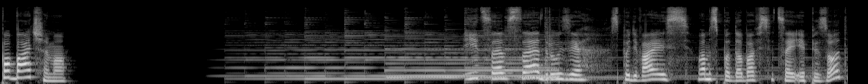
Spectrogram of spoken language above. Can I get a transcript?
побачимо. І це все, друзі. Сподіваюсь, вам сподобався цей епізод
